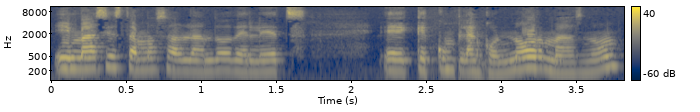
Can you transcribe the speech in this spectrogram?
Y más si estamos hablando de LEDs eh, que cumplan con normas, ¿no?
